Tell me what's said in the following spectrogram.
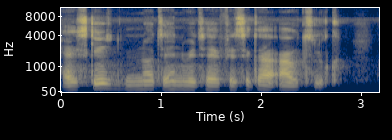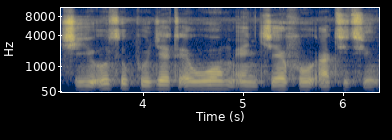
Her skills do not end with her physical outlook. She also projects a warm and cheerful attitude.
